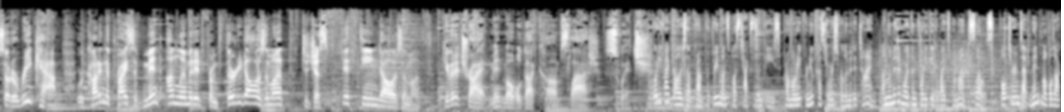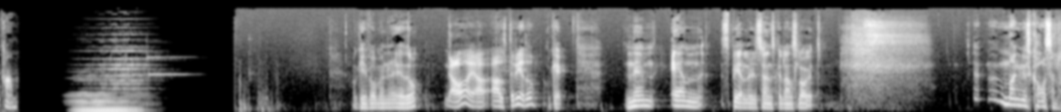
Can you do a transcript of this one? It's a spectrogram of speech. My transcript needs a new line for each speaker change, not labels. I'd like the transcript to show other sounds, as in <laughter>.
So to recap, we're cutting the price of Mint Unlimited from $30 a month to just $15 a month. Give it a try at mintmobile.com slash switch.
$45 upfront for three months plus taxes and fees. Promo rate for new customers for limited time. Unlimited more than 40 gigabytes per month. Slows. Full terms at mintmobile.com.
Okej, Fabian, är du redo?
Ja, jag är alltid redo.
Okej. Nämn en spelare i svenska landslaget.
Magnus Carlsen.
